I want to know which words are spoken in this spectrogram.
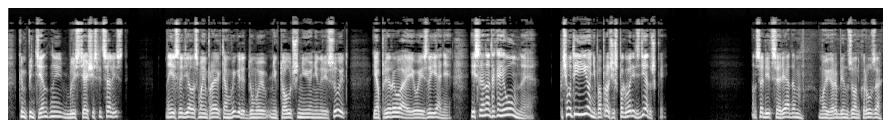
— компетентный, блестящий специалист. Если дело с моим проектом выгорит, думаю, никто лучше нее не нарисует. Я прерываю его излияние. Если она такая умная, почему ты ее не попросишь поговорить с дедушкой? Он садится рядом, мой Робинзон Крузо,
